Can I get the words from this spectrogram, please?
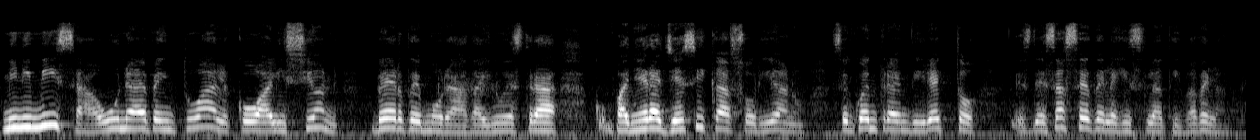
minimiza una eventual coalición verde-morada. Y nuestra compañera Jessica Soriano se encuentra en directo desde esa sede legislativa. Adelante.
